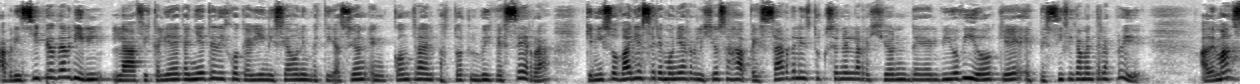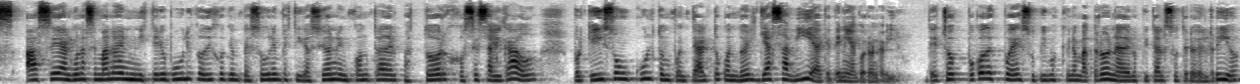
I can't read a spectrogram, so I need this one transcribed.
a principios de abril, la Fiscalía de Cañete dijo que había iniciado una investigación en contra del pastor Luis Becerra, quien hizo varias ceremonias religiosas a pesar de la instrucción en la región del Biobío que específicamente las prohíbe. Además, hace algunas semanas el Ministerio Público dijo que empezó una investigación en contra del pastor José Salgado porque hizo un culto en Puente Alto cuando él ya sabía que tenía coronavirus. De hecho, poco después supimos que una matrona del Hospital Sotero del Río,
